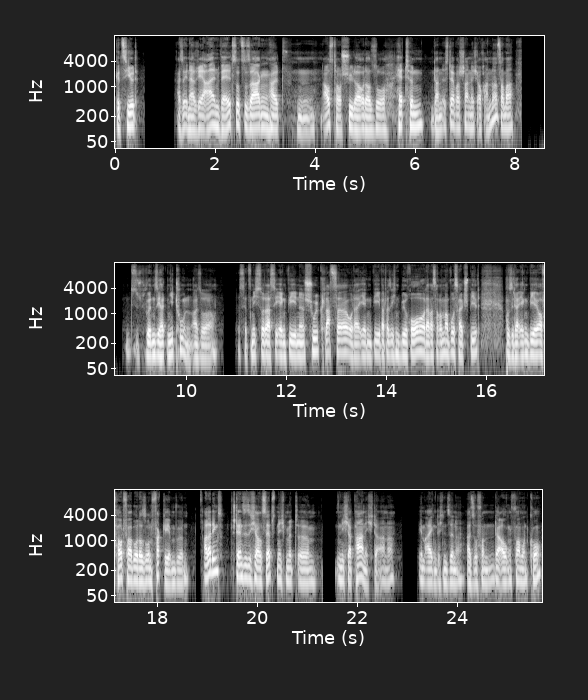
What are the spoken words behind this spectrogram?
gezielt also in der realen Welt sozusagen halt einen Austauschschüler oder so hätten, dann ist der wahrscheinlich auch anders, aber das würden sie halt nie tun. Also das ist jetzt nicht so, dass sie irgendwie eine Schulklasse oder irgendwie, was weiß ich, ein Büro oder was auch immer, wo es halt spielt, wo sie da irgendwie auf Hautfarbe oder so einen Fuck geben würden. Allerdings stellen sie sich ja auch selbst nicht mit ähm, nicht japanisch dar, ne? Im eigentlichen Sinne. Also von der Augenform und Co.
